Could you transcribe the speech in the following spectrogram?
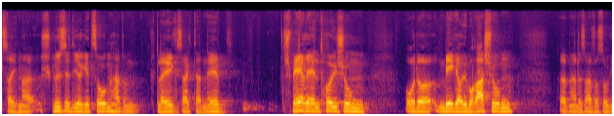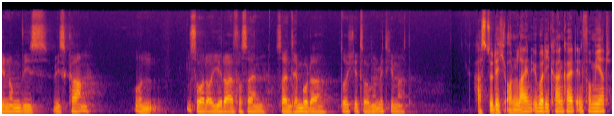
sag ich mal, Schlüsse, die er gezogen hat und gleich gesagt hat, nee, schwere Enttäuschung oder mega Überraschung. Ähm, er hat das einfach so genommen, wie es, es kam. Und so hat auch jeder einfach sein, sein Tempo da durchgezogen und mitgemacht. Hast du dich online über die Krankheit informiert?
